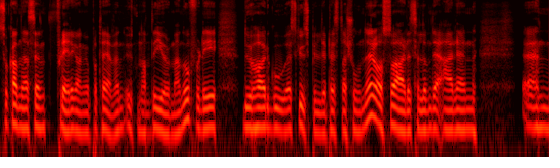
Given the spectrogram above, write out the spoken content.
så kan jeg se den flere ganger på TV-en uten Mm. at det gjør meg noe, fordi du har gode skuespillerprestasjoner, og så er det, selv om det er en en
